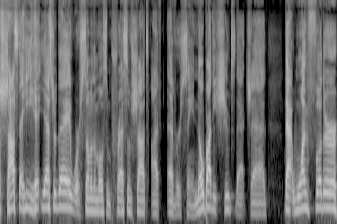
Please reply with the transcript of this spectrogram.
shots that he hit yesterday were some of the most impressive shots I've ever seen. Nobody shoots that, Chad. That one footer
